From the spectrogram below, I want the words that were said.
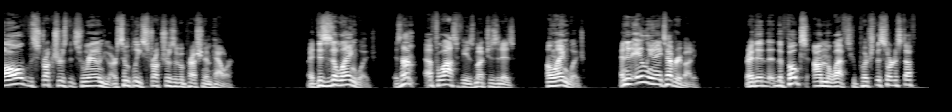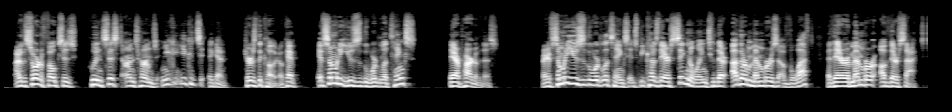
all the structures that surround you are simply structures of oppression and power. Right? This is a language. It's not a philosophy as much as it is a language. And it alienates everybody, right? The, the, the folks on the left who push this sort of stuff are the sort of folks is, who insist on terms. And you can, you can see, again, here's the code, okay? If somebody uses the word Latinx, they are part of this. Right? If somebody uses the word Latinx, it's because they are signaling to their other members of the left that they are a member of their sect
